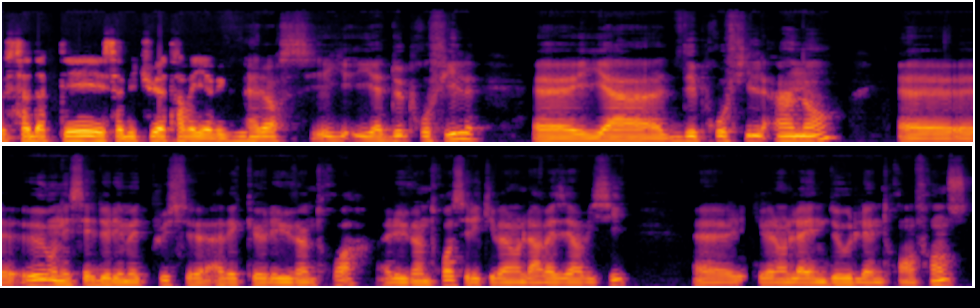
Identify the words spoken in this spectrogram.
s'adapter et s'habituer à travailler avec vous? Alors il y a deux profils. Euh, il y a des profils un an. Euh, eux, on essaie de les mettre plus avec les U23. Les U23, c'est l'équivalent de la réserve ici, l'équivalent de la N2 ou de la N3 en France.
